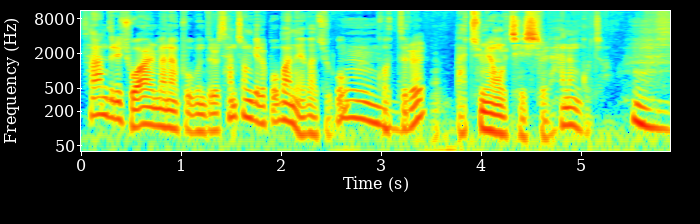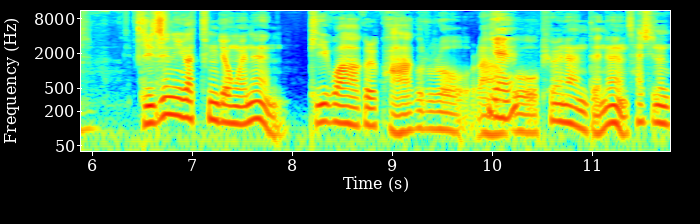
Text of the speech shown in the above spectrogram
사람들이 좋아할 만한 부분들을 3천 개를 뽑아내 가지고 음. 그것들을 맞춤형으로 제시를 하는 거죠. 음. 디즈니 같은 경우에는 비과학을 과학으로라고 예. 표현하는 데는 사실은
